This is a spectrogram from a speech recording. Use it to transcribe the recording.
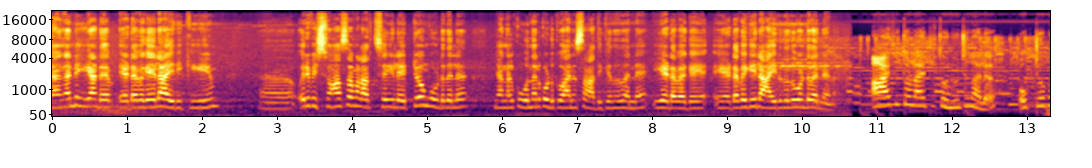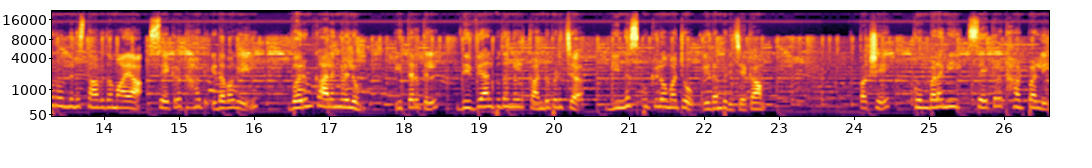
ഞങ്ങൾ ഈ ഇട ഇടവകയിലായിരിക്കുകയും ഒരു വിശ്വാസ വളർച്ചയിൽ ഏറ്റവും കൂടുതൽ ഞങ്ങൾക്ക് ഊന്നൽ കൊടുക്കുവാനും സാധിക്കുന്നത് തന്നെ ഈ ഇടവക ഇടവകയിലായിരുന്നത് കൊണ്ട് തന്നെയാണ്. ആയിരത്തി തൊള്ളായിരത്തി തൊണ്ണൂറ്റിനാല് ഒക്ടോബർ ഒന്നിന് സ്ഥാപിതമായ സേക്രഡ് ഹാർട്ട് ഇടവകയിൽ വരും കാലങ്ങളിലും ഇത്തരത്തിൽ ദിവ്യാത്ഭുതങ്ങൾ കണ്ടുപിടിച്ച് ഗിന്നസ് ബുക്കിലോ മറ്റോ ഇടം പിടിച്ചേക്കാം. പക്ഷേ കുമ്പളങ്ങി സേക്രഡ് ഹാർട്ട് പള്ളി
